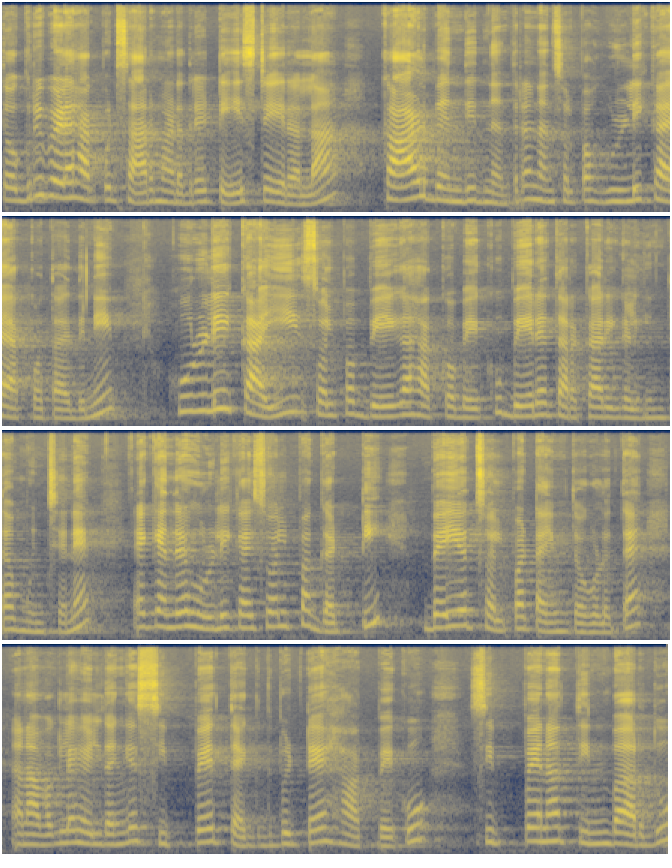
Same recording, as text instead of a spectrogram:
ತೊಗರಿಬೇಳೆ ಹಾಕ್ಬಿಟ್ಟು ಸಾರು ಮಾಡಿದ್ರೆ ಟೇಸ್ಟೇ ಇರಲ್ಲ. ಕಾಳು ಬೆಂದಿದ ನಂತರ ನಾನು ಸ್ವಲ್ಪ ಹುಳ್ಳಿಕಾಯಿ ಹಾಕ್ಕೋತಾ ಇದ್ದೀನಿ. ಹುರುಳಿಕಾಯಿ ಸ್ವಲ್ಪ ಬೇಗ ಹಾಕ್ಕೋಬೇಕು, ಬೇರೆ ತರಕಾರಿಗಳಿಗಿಂತ ಮುಂಚೆನೇ. ಯಾಕೆಂದರೆ ಹುರುಳಿಕಾಯಿ ಸ್ವಲ್ಪ ಗಟ್ಟಿ, ಬೇಯೋದು ಸ್ವಲ್ಪ ಟೈಮ್ ತೊಗೊಳುತ್ತೆ. ನಾನು ಆವಾಗಲೇ ಹೇಳ್ದಂಗೆ ಸಿಪ್ಪೆ ತೆಗೆದುಬಿಟ್ಟೆ ಹಾಕಬೇಕು. ಸಿಪ್ಪೆನ ತಿನ್ನಬಾರ್ದು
